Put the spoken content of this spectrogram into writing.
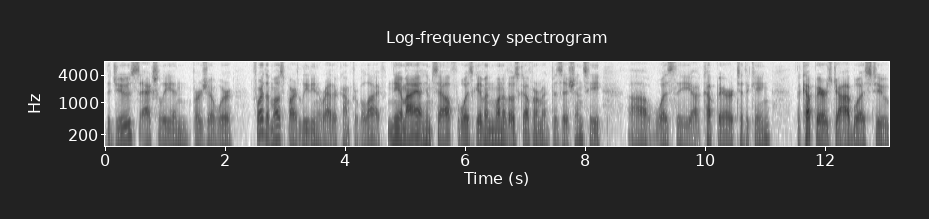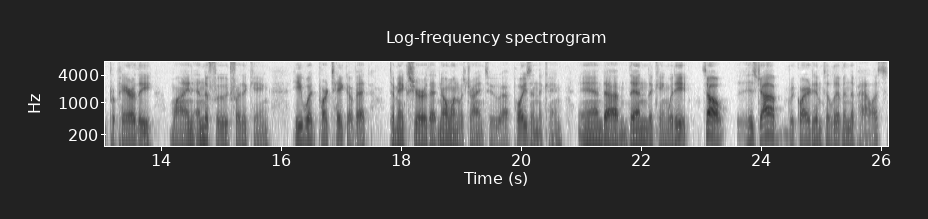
the Jews actually in Persia were, for the most part, leading a rather comfortable life. Nehemiah himself was given one of those government positions. He uh, was the uh, cupbearer to the king. The cupbearer's job was to prepare the wine and the food for the king. He would partake of it to make sure that no one was trying to uh, poison the king, and um, then the king would eat. So his job required him to live in the palace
